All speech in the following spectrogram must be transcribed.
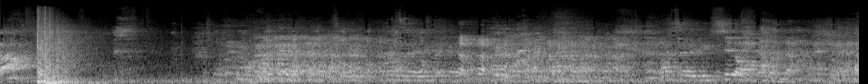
That's how you sit on it.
